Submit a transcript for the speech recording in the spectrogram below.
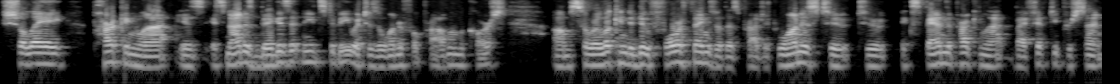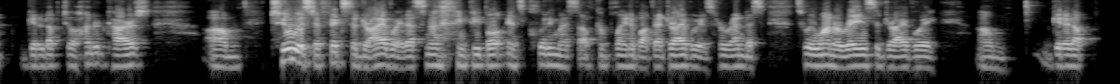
chalet parking lot is it's not as big as it needs to be, which is a wonderful problem, of course. Um, so we're looking to do four things with this project. One is to to expand the parking lot by 50%, get it up to 100 cars. Um, two is to fix the driveway. That's another thing people, including myself, complain about. That driveway is horrendous. So we want to raise the driveway, um, get it up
